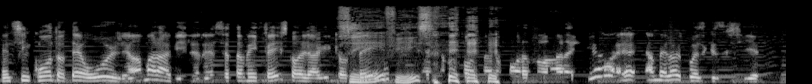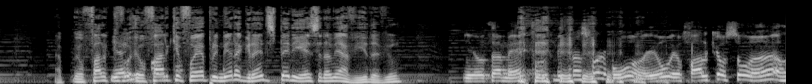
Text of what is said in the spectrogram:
A gente se encontra até hoje, é uma maravilha, né? Você também fez colégio agrícola, que eu Sim, sei. fiz. Contando fora do ar aí, é a melhor coisa que existia. Eu falo, que E aí, eu falo que foi a primeira grande experiência da minha vida, viu? Eu também, me transformou. Eu, eu falo que eu sou an...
